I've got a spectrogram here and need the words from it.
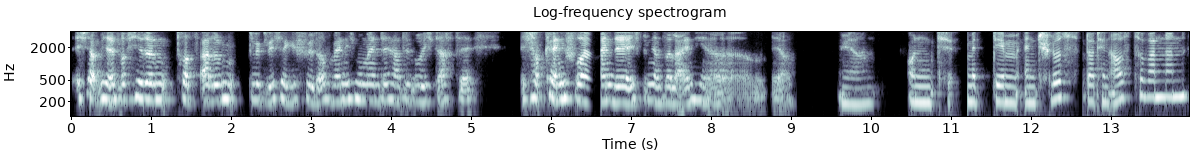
ich habe mich einfach hier dann trotz allem glücklicher gefühlt, auch wenn ich Momente hatte, wo ich dachte, ich habe keine Freunde, ich bin ganz allein hier. Ähm, ja. Ja. Und mit dem Entschluss, dorthin auszuwandern,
